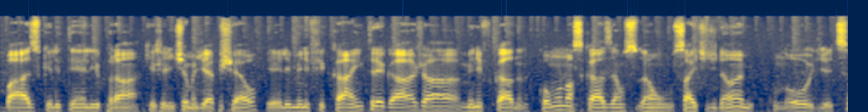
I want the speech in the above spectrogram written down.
básico que ele tem ali para que a gente chama de App Shell, ele minificar e entregar já minificado, né? Como no nosso caso é um, é um site dinâmico, com Node, etc.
